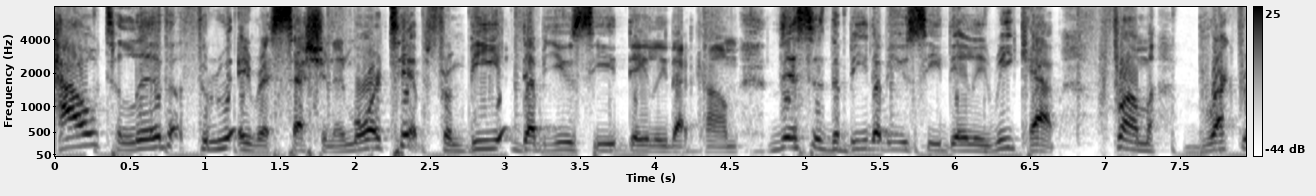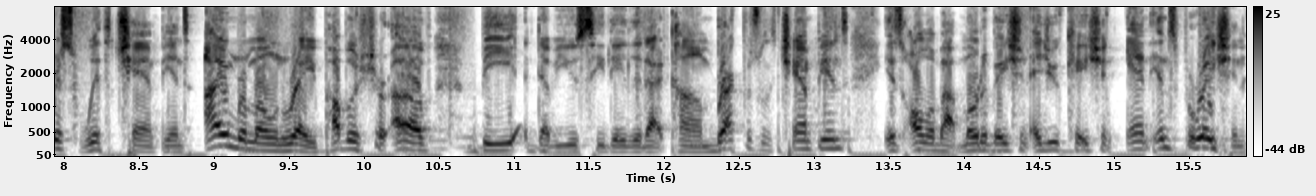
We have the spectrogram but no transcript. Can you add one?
how to live through a recession, and more tips from BWCDaily.com. This is the BWC Daily Recap from Breakfast with Champions. I'm Ramon Ray, publisher of BWCDaily.com. Breakfast with Champions is all about motivation, education, and inspiration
